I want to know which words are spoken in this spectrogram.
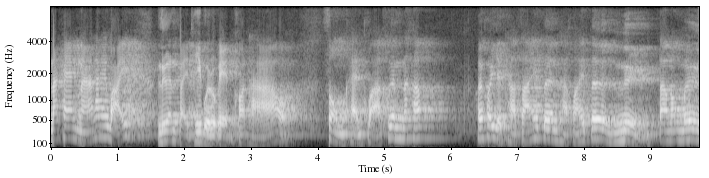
หน้าแข้งนะถ้าให้ไหว เลื่อนไปที่บริเวณข้อเท้า ส่งแขนขวาขึ้นนะครับ ค่อยๆ เหยียดขาซ้ายให้เตึงขาขวาให้เตึงหนึ่งตามวางมือ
